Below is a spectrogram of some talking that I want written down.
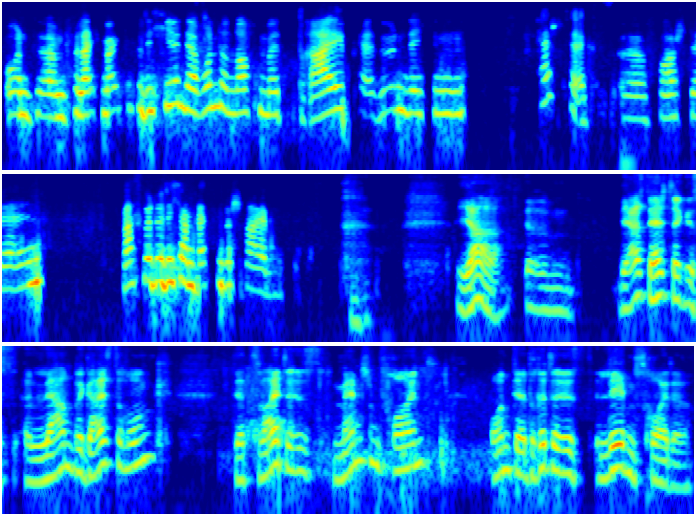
Und ähm, vielleicht möchtest du dich hier in der Runde noch mit drei persönlichen Hashtags äh, vorstellen. Was würde dich am besten beschreiben? Ja, ähm, der erste Hashtag ist Lernbegeisterung, der zweite ist Menschenfreund und der dritte ist Lebensfreude.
